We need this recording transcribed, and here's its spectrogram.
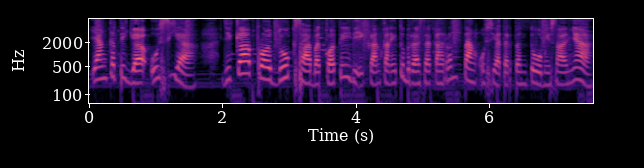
Yang ketiga, usia. Jika produk sahabat Kloti diiklankan itu berdasarkan rentang usia tertentu, misalnya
